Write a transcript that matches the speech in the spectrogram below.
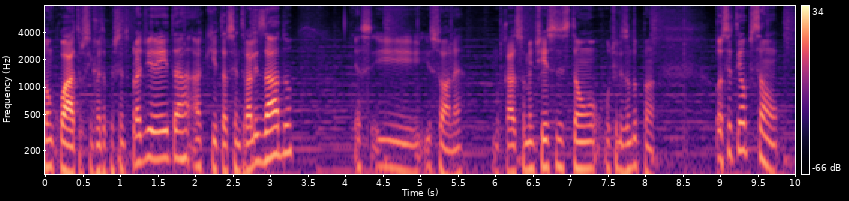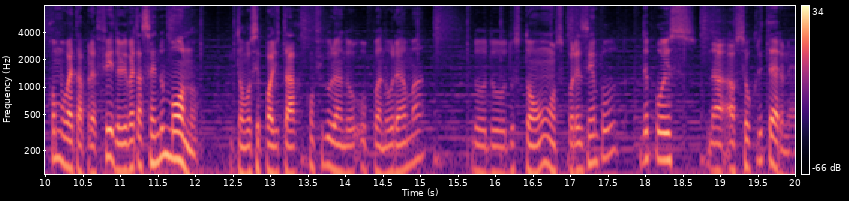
tom 4 50% para a direita, aqui está centralizado e, e só, né? No caso, somente esses estão utilizando o pan. Você tem a opção, como vai estar tá pré-feeder, ele vai estar tá saindo mono. Então você pode estar tá configurando o panorama do, do, dos tons, por exemplo, depois ao seu critério, né,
